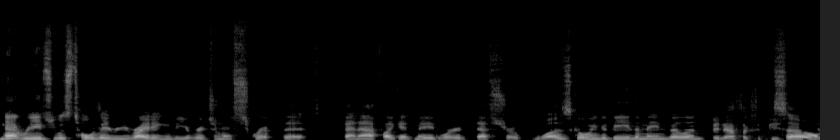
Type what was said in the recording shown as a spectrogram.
Matt Reeves was totally rewriting the original script that Ben Affleck had made, where Deathstroke was going to be the main villain. Ben Affleck's a piece. So.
